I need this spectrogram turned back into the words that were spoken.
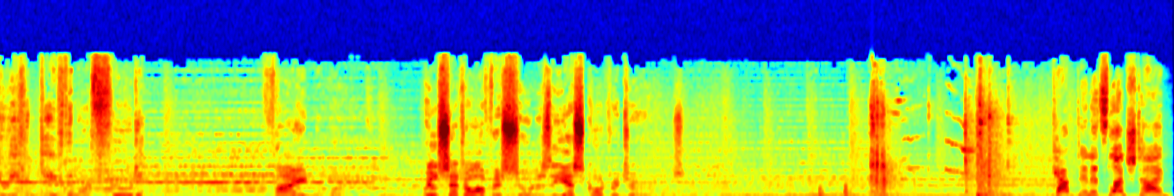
You even gave them our food? Fine work. We'll set off as soon as the escort returns. Captain, it's lunchtime.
